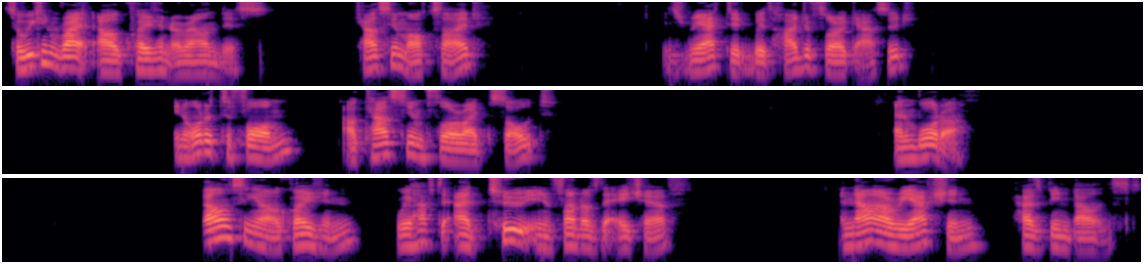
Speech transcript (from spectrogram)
So we can write our equation around this. Calcium oxide is reacted with hydrofluoric acid in order to form our calcium fluoride salt and water. Balancing our equation, we have to add 2 in front of the HF, and now our reaction has been balanced.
